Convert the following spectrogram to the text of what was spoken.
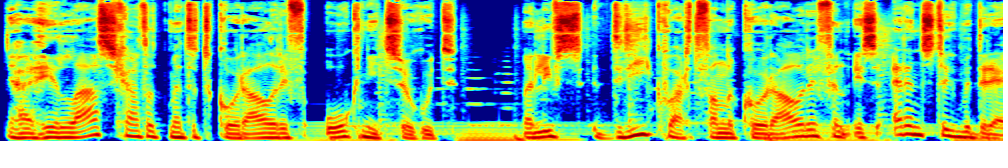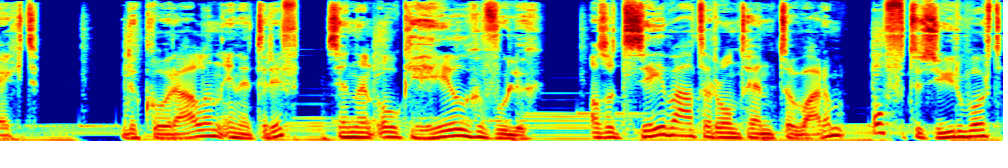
Ja, helaas gaat het met het koraalrif ook niet zo goed. Maar liefst driekwart van de koraalriffen is ernstig bedreigd. De koralen in het rif zijn dan ook heel gevoelig. Als het zeewater rond hen te warm of te zuur wordt,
